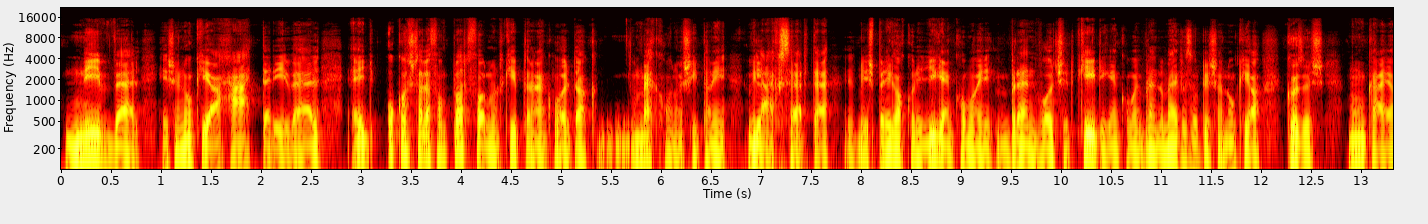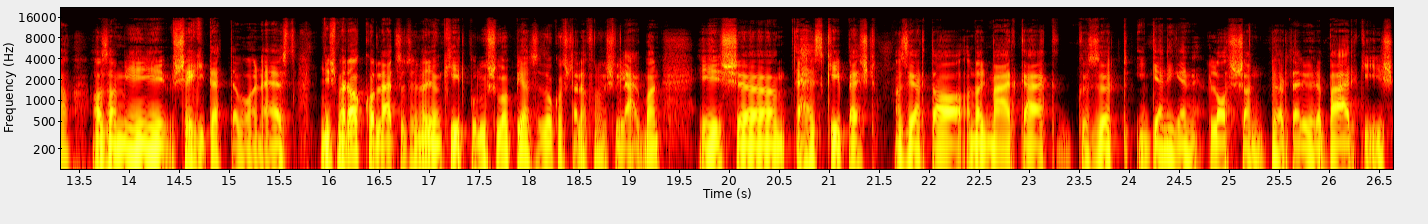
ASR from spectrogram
névvel és a Nokia hátterével egy okostelefon platformot képtelenek voltak meghonosítani világszerte, és pedig akkor egy igen komoly brand volt, sőt két igen komoly brand, a Microsoft és a Nokia közös munkája az, ami segítette volna ezt, és már akkor látszott, hogy nagyon kétpólusú a piac az okostelefonos világban, és ehhez képest azért a, a nagy márkák között igen-igen lassan tört előre bárki is,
